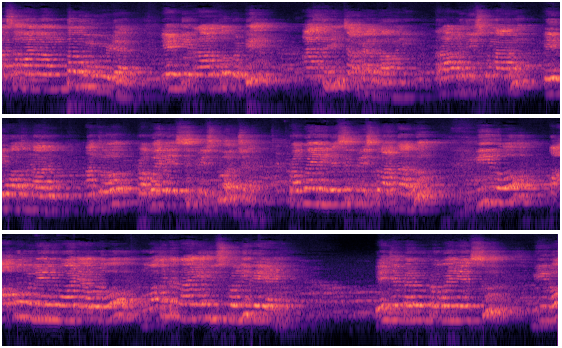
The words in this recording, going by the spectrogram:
ఆ సమాజం అంతా గుమిగూడారు. ఏంటి రాళ్ళతో కొట్టి ఆ స్త్రీని చంపేద్దామని రాళ్ళు తీసుకున్నారు ఏగిపోతున్నారు. అందులో ప్రభు అయిన యేసుక్రీస్తు వచ్చారు ప్రభు అయిన యేసుక్రీస్తు అంటారు మీలో పాపము లేని వాడు ఎవరో మొదట రాయి తీసుకొని వేయండి. ఏం చెప్పారు ప్రభు అయిన యేసు? మీలో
